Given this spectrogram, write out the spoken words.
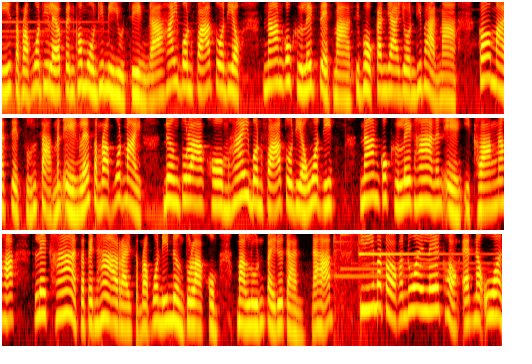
นี้สำหรับงวดที่แล้วเป็นข้อมูลที่มีอยู่จริงนะให้บนฟ้าตัวเดียว นั่นก็คือเลข 7 มา 16 กันยายนที่ผ่านมา ก็มา 703นั่นเอง และสำหรับงวดใหม่ 1 ตุลาคมให้บนฟ้าตัวเดียวงวดนี้ นั่นก็คือเลข 5 นั่นเองอีกครั้งนะคะ เลข 5 จะเป็น 5 อะไรสำหรับวันนี้ 1 ตุลาคมมาลุ้นไปด้วยกันนะคะทีนี้มาต่อกันด้วยเลขของแอดนาอ้วน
